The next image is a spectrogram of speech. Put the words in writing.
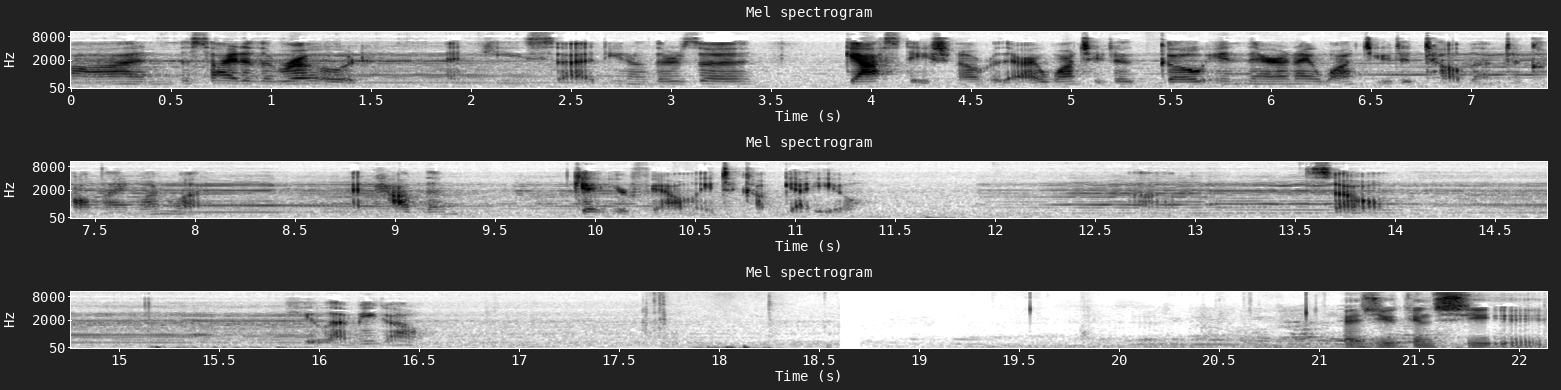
on the side of the road and he said, You know, there's a gas station over there. I want you to go in there and I want you to tell them to call 911 and have them get your family to come get you. Um, so he let me go. As you can see,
